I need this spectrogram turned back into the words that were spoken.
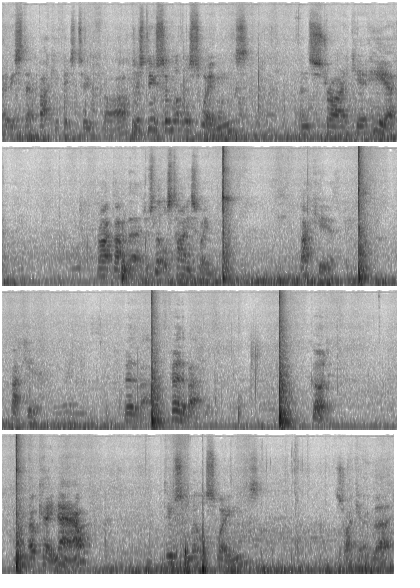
maybe step back if it's too far. Just do some little swings and strike it here. Right back there, just little tiny swings. Back here, back here. Further back, further back. Good. Okay, now do some little swings. Strike it over there.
